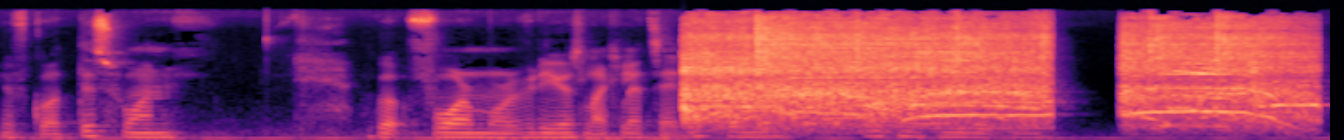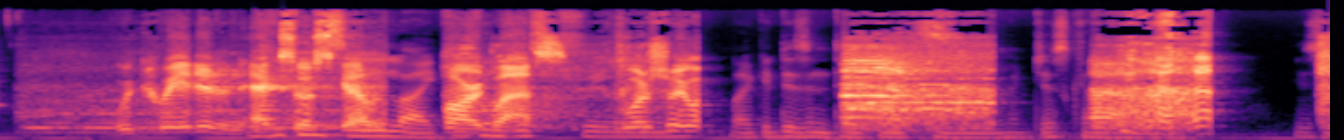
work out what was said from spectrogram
you've got this one. We've got four more videos like let's say this one. We created an exoskeleton like, glass you want to show you like it doesn't take much time. It just comes out you see?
